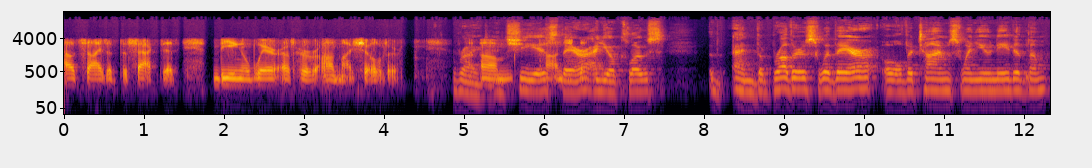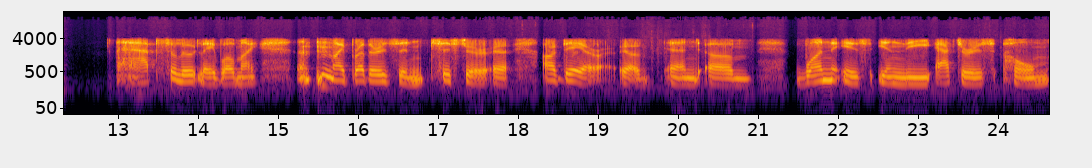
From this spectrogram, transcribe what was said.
outside of the fact that being aware of her on my shoulder. Right. Um, and she is constantly. there, and you're close. And the brothers were there all the times when you needed them? Absolutely. Well, my my brothers and sister uh, are there, uh, and um, one is in the actor's home.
